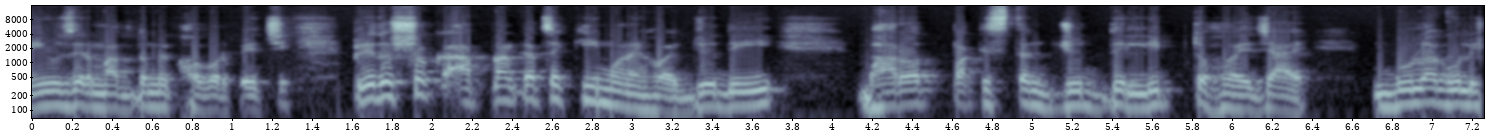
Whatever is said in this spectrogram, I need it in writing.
নিউজের মাধ্যমে খবর পেয়েছি। প্রিয় দর্শক, আপনার কাছে কি মনে হয়? যদি ভারত পাকিস্তান যুদ্ধে লিপ্ত হয়ে যায়, গুলাগুলি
